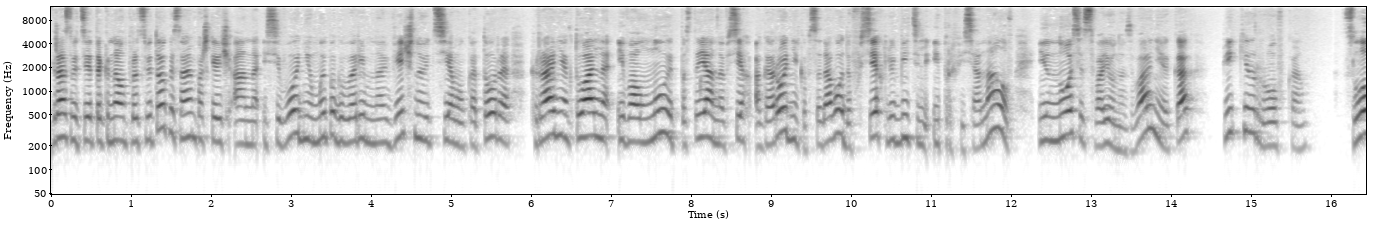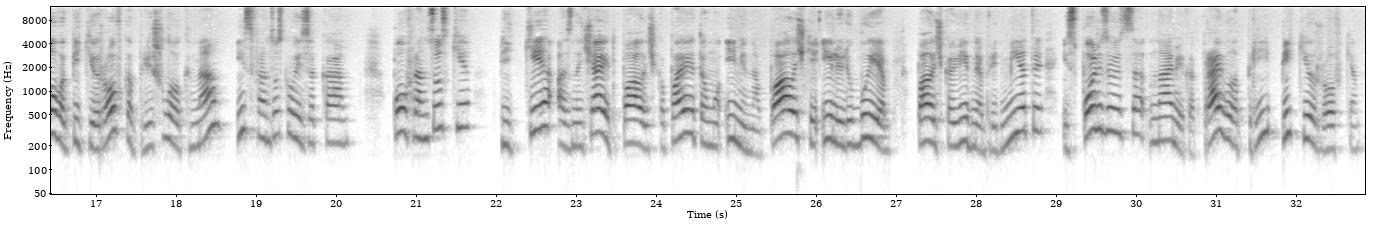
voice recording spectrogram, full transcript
Здравствуйте, это канал про цветок и с вами Пашкевич Анна. И сегодня мы поговорим на вечную тему, которая крайне актуальна и волнует постоянно всех огородников, садоводов, всех любителей и профессионалов и носит свое название как пикировка. Слово пикировка пришло к нам из французского языка. По-французски пике означает палочка, поэтому именно палочки или любые Палочковидные предметы используются нами, как правило, при пикировке.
